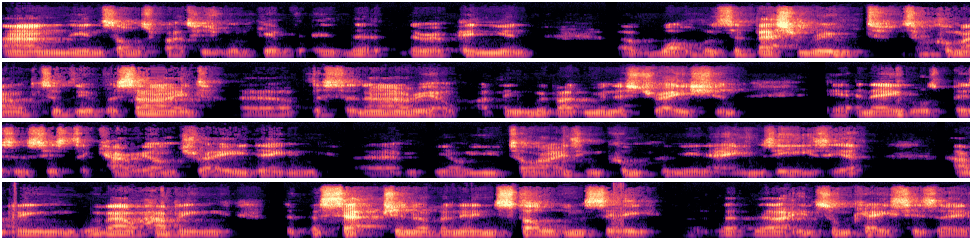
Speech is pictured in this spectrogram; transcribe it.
and the insolvency practitioner would give the, their opinion of what was the best route to come out of the other side uh, of the scenario. I think with administration, it enables businesses to carry on trading, um, you know, utilizing company names easier, having without having the perception of an insolvency that, that in some cases a,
